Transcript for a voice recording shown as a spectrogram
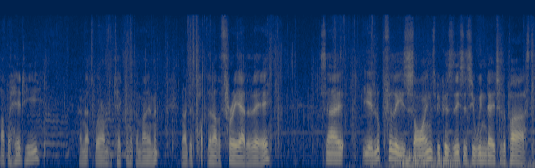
up ahead here and that's where I'm detecting at the moment and I just popped another three out of there so you look for these signs because this is your window to the past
